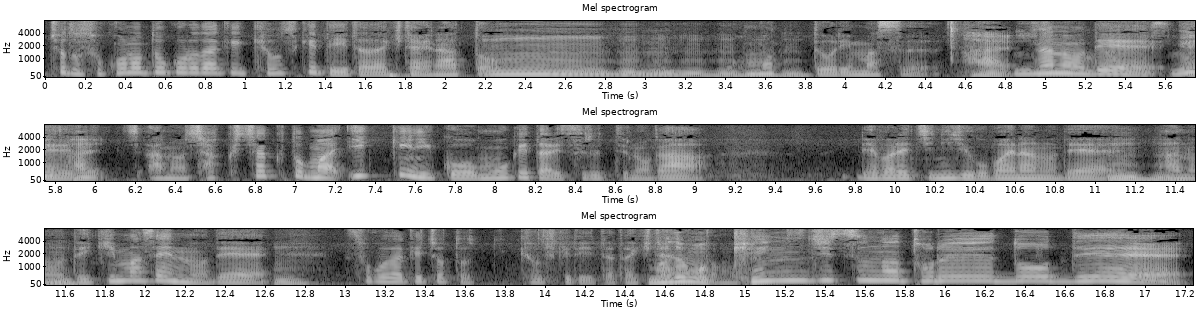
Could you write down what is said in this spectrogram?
ちょっとそこのところだけ気をつけていただきたいなと思っております。はい、なので、ね。えーはい、あの着々と、まあ、一気にこう儲けたりするっていうのがレバレッジ25倍なので、あのできませんので、うん、そこだけちょっと気をつけていただきたいなと思います。まあ、でも堅実なトレードで、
